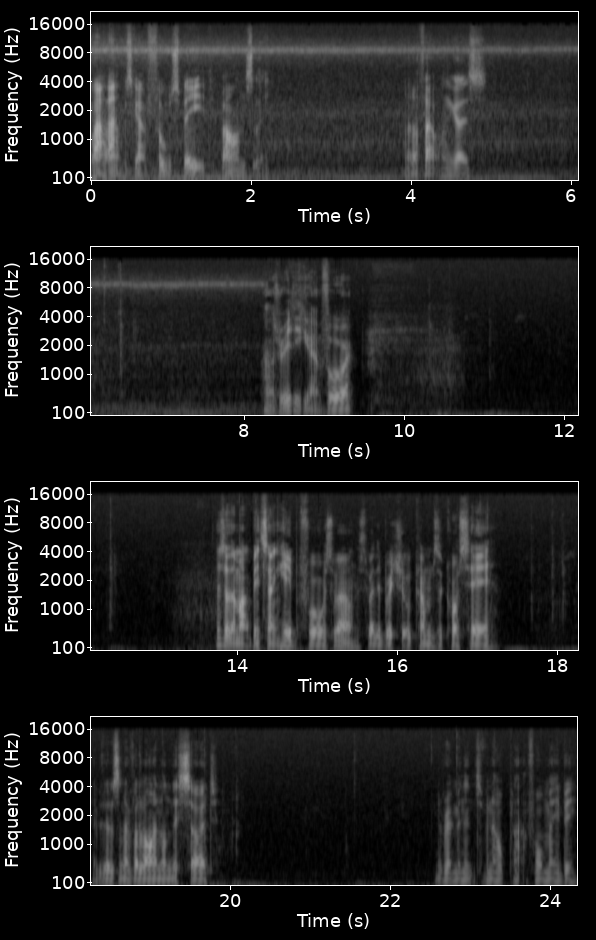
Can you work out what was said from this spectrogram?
Wow, that was going full speed. Barnsley. And if that one goes. I was really going for it. Looks like there might have been something here before as well. That's where the bridge sort of comes across here. Maybe there was another line on this side. The remnants of an old platform maybe.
